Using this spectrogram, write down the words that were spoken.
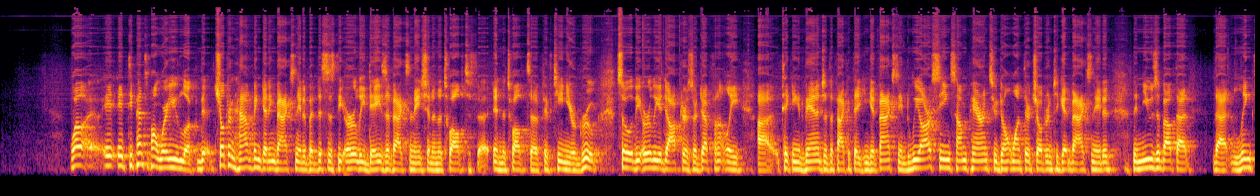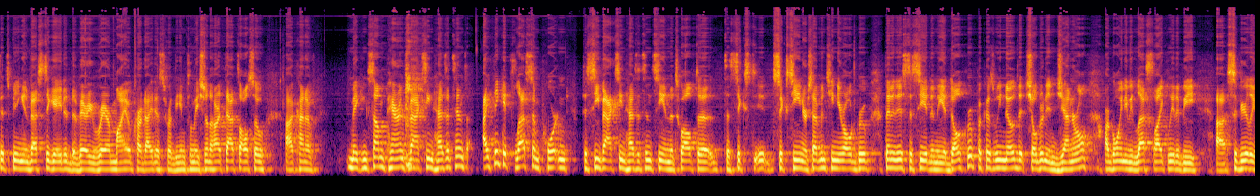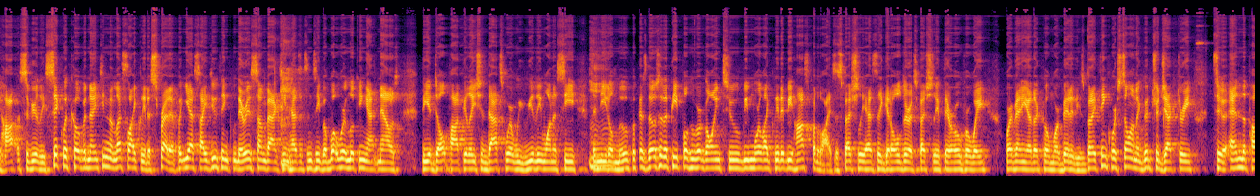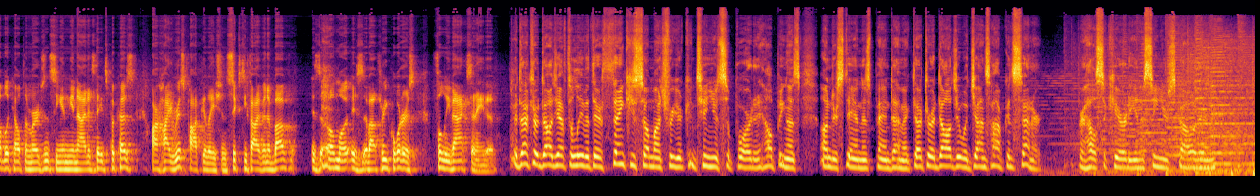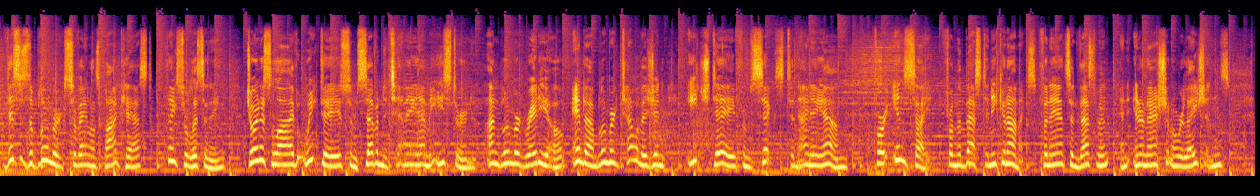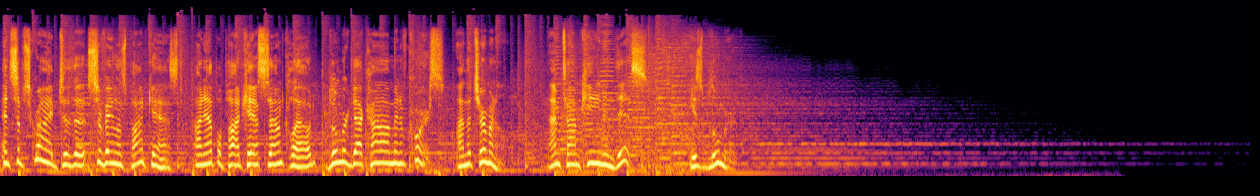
Well, it, it, depends upon where you look. The children have been getting vaccinated, but this is the early days of vaccination in the 12 to in the 12 to 15 year group. So the early adopters are definitely uh, taking advantage of the fact that they can get vaccinated. We are seeing some parents who don't want their children to get vaccinated. The news about that that link that's being investigated, the very rare myocarditis or the inflammation of the heart, that's also uh, kind of making some parents vaccine hesitant. I think it's less important to see vaccine hesitancy in the 12 to, to 16 or 17 year old group than it is to see it in the adult group because we know that children in general are going to be less likely to be uh, severely hot, severely sick with COVID-19 and less likely to spread it. But yes, I do think there is some vaccine hesitancy. But what we're looking at now is the adult population. That's where we really want to see the mm-hmm. needle move because those are the people who are going to be more likely to be hospitalized, especially as they get older, especially if they're overweight or have any other comorbidities. But I think we're still on a good trajectory to end the public health emergency in the United States because our high-risk population, 65 and above, is almost is about three quarters fully vaccinated. Dr. Adalja, you have to leave it there. Thank you so much for your continued support and helping us understand this pandemic. Dr. Adalja with Johns Hopkins Center for Health Security and a senior scholar there. This is the Bloomberg Surveillance Podcast. Thanks for listening. Join us live weekdays from 7 to 10 a.m. Eastern on Bloomberg Radio and on Bloomberg Television each day from 6 to 9 a.m. for insight from the best in economics, finance, investment, and international relations. And subscribe to the Surveillance Podcast on Apple Podcasts, SoundCloud, Bloomberg.com, and of course, on the terminal. I'm Tom Keene, and this is Bloomberg.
